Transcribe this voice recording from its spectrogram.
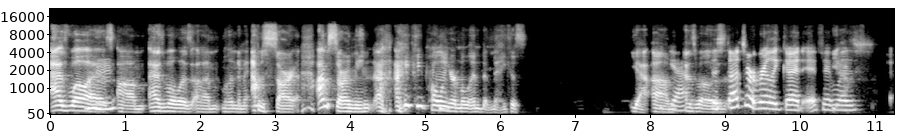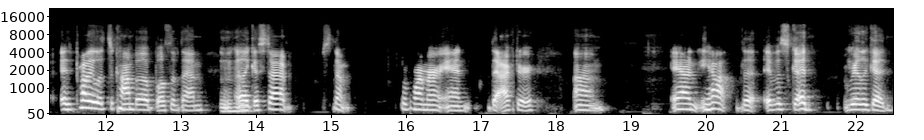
as well as um as well as um Melinda May. I'm sorry, I'm sorry. I mean, I keep calling her Melinda May because, yeah, um, Yeah. as well as The as stunts were really good. If it Yeah. was, it probably was a combo of both of them, Mhm. like a stunt stunt performer and the actor. Um, and yeah, the it was good, really good.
